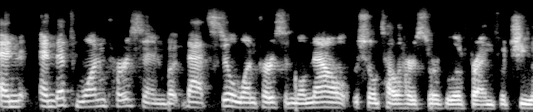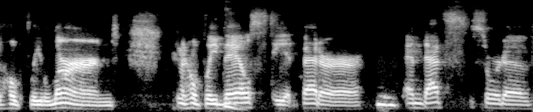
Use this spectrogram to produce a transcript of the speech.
and and that's one person but that's still one person well now she'll tell her circle of friends what she hopefully learned and hopefully hmm. they'll see it better hmm. and that's sort of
